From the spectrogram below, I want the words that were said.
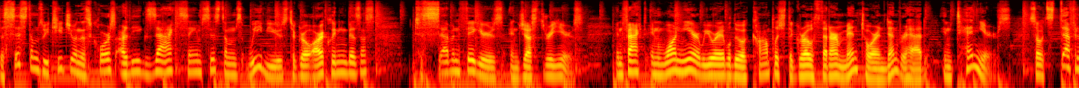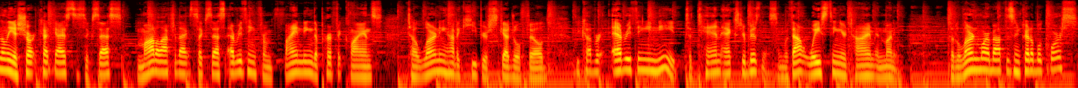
The systems we teach you in this course are the exact same systems we've used to grow our cleaning business to seven figures in just three years. In fact, in one year, we were able to accomplish the growth that our mentor in Denver had in 10 years. So it's definitely a shortcut, guys, to success. Model after that success everything from finding the perfect clients to learning how to keep your schedule filled. We cover everything you need to 10x your business and without wasting your time and money. So to learn more about this incredible course,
